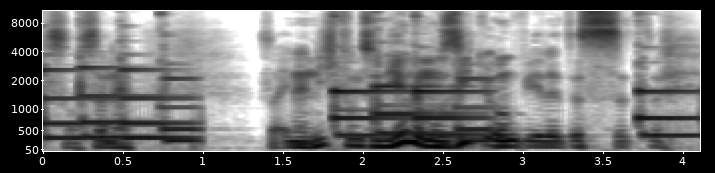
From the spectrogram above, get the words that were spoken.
So, eine, so eine nicht funktionierende Musik irgendwie. Das ist. äh,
